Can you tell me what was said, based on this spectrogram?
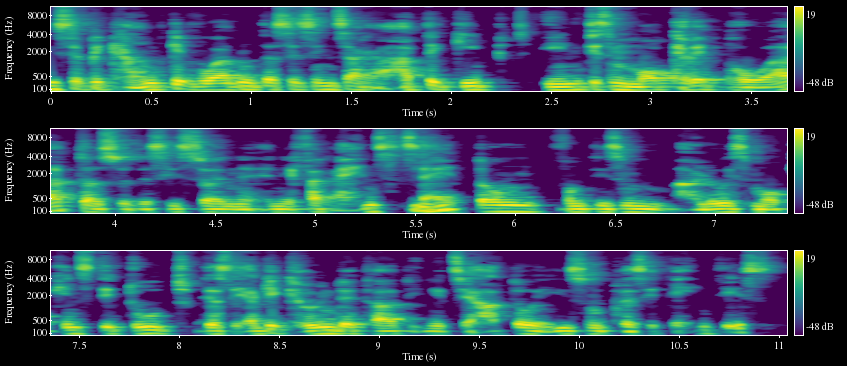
ist ja bekannt geworden, dass es Inserate gibt in diesem Mock Report, also das ist so eine, eine Vereinszeitung mhm. von diesem Alois Mock Institut, das er gegründet hat, Initiator ist und Präsident ist.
